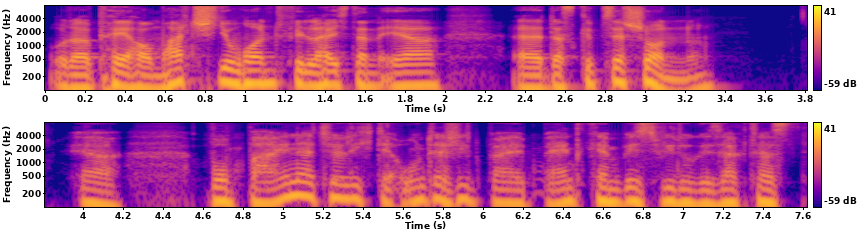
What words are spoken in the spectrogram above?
oder Pay How Much You Want vielleicht dann eher, äh, das gibt's ja schon, ne? Ja, wobei natürlich der Unterschied bei Bandcamp ist, wie du gesagt hast,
